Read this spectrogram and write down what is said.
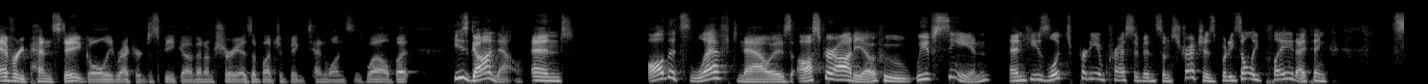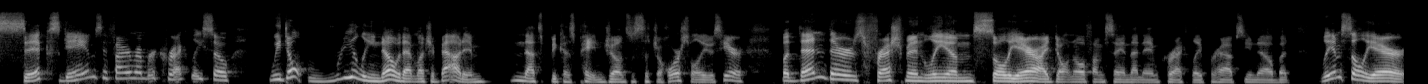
every Penn State goalie record to speak of, and I'm sure he has a bunch of Big Ten ones as well. But he's gone now, and all that's left now is Oskar Autio, who we've seen, and he's looked pretty impressive in some stretches, but he's only played, I think, six games, if I remember correctly. So we don't really know that much about him. And that's because Peyton Jones was such a horse while he was here. But then there's freshman Liam Souliere. I don't know if I'm saying that name correctly. Perhaps you know, but Liam Souliere,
